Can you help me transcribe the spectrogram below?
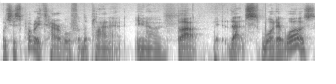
which is probably terrible for the planet, you know, but that's what it was.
